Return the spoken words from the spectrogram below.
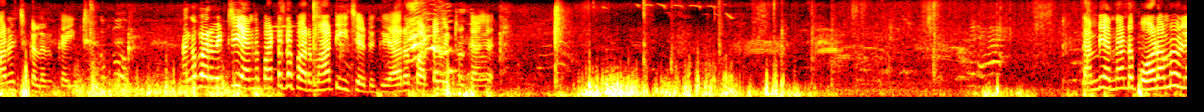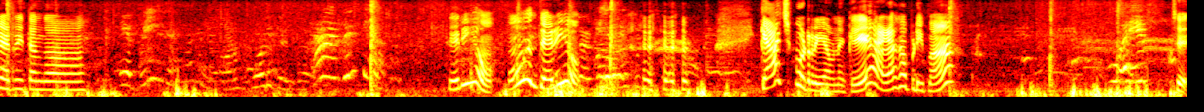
ஆரஞ்சு கலர் கைட் அங்கே பாரு வெற்றி அந்த பட்டத்தை பாரு மாட்டிச்சு எடுக்கு. யாரோ பட்டம் விட்டுருக்காங்க. தம்பி அந்தாண்ட போடாம விளையாடுறீ தங்கம். தெரியும். ம் தெரியும். கேட்ச் போடுறியா அவனுக்கு அழகா பிடிப்பான் சரி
